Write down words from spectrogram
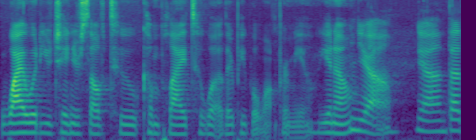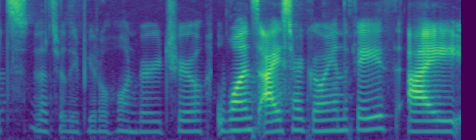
why would you change yourself to comply to what other people want from you, you know? Yeah. Yeah, that's that's really beautiful and very true. Once I started growing in the faith, I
